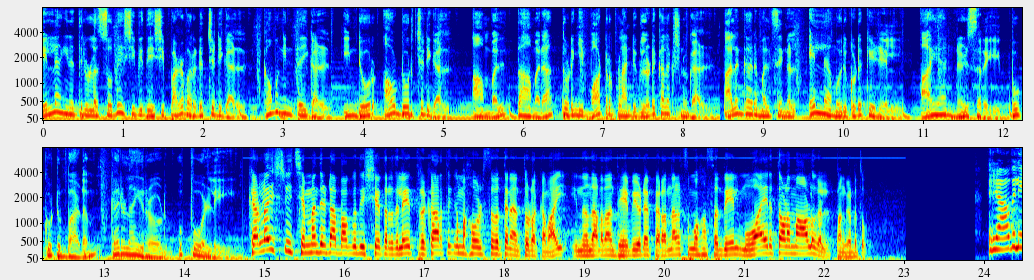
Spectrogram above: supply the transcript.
എല്ലാ ഇനത്തിലുള്ള സ്വദേശി വിദേശി പഴവർഗ ചെടികൾ കോമങ്ങിൻ തൈകൾ ഇൻഡോർ ഔട്ട്ഡോർ ചെടികൾ ആമ്പൽ താമര തുടങ്ങി വാട്ടർ പ്ലാന്റുകളുടെ കളക്ഷനുകൾ അലങ്കാര മത്സ്യങ്ങൾ എല്ലാം ഒരു കുടക്കീഴിൽ. Aaya nursery Pookkottumpadam Karulai road Uppuvalli. കരുളായി ശ്രീ ചെമ്മന്തിട്ട ഭഗവതി ക്ഷേത്രത്തിലെ തൃക്കാർത്തിക മഹോത്സവത്തിന് തുടക്കമായി. ഇന്ന് നടന്ന ദേവിയുടെ പിറന്നാൾ സമൂഹ സദ്യയിൽ മൂവായിരത്തോളം ആളുകൾ പങ്കെടുത്തു. രാവിലെ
